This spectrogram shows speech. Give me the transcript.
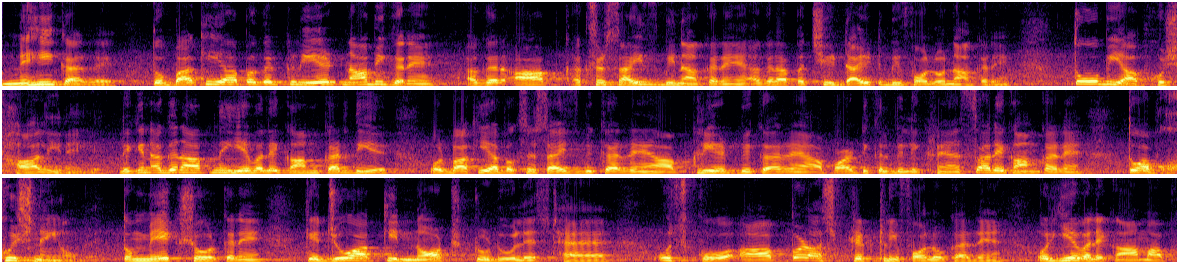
नहीं कर रहे तो बाकी आप अगर क्रिएट ना भी करें, अगर आप एक्सरसाइज भी ना करें, अगर आप अच्छी डाइट भी फॉलो ना करें तो भी आप खुशहाल ही रहेंगे। लेकिन अगर आपने ये वाले काम कर दिए और बाकी आप एक्सरसाइज भी कर रहे हैं, आप क्रिएट भी कर रहे हैं, आप आर्टिकल भी लिख रहे हैं, सारे काम कर रहे हैं तो आप खुश नहीं होंगे। तो मेक श्योर sure करें कि जो आपकी नॉट टू डू लिस्ट है, उसको आप बड़ा स्ट्रिक्टली फॉलो कर रहे हैं और ये वाले काम आप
